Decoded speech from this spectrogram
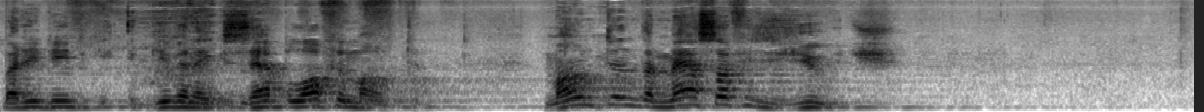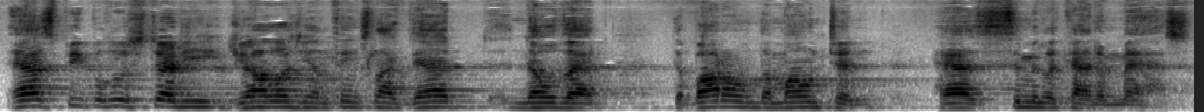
but He did give an example of a mountain. Mountain, the mass of it is huge. As people who study geology and things like that know that the bottom of the mountain has similar kind of mass.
